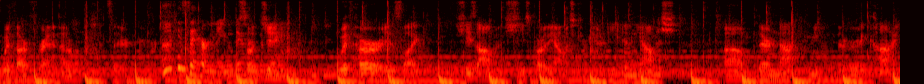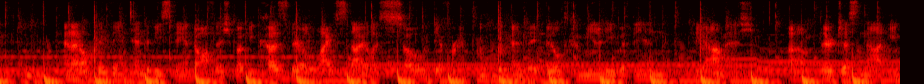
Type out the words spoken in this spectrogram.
with our friend. I don't know if I should say her name or you can say her name. They're So Jane, name. with her is like she's Amish. She's part of the Amish community, and the Amish, um, they're not mean. They're very kind. And I don't think they intend to be standoffish. But because their lifestyle is so different, Mhm. and they build community within the Amish, um, they're just not in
